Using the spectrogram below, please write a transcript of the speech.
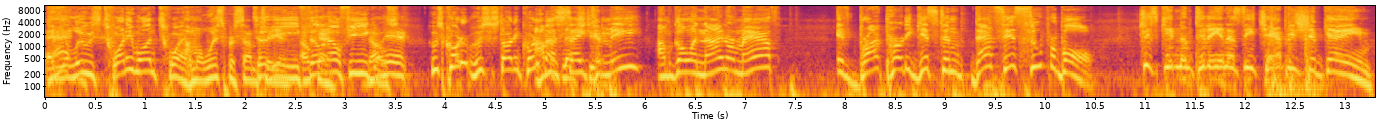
and That- you lose 21 20? I'm gonna whisper something to to the you. Okay. Philadelphia Eagles. Who's, quarter, who's the starting quarterback? I'm gonna say next year? to me, I'm going Niner math. If Brock Purdy gets them, that's his Super Bowl. Just getting them to the NFC Championship game.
